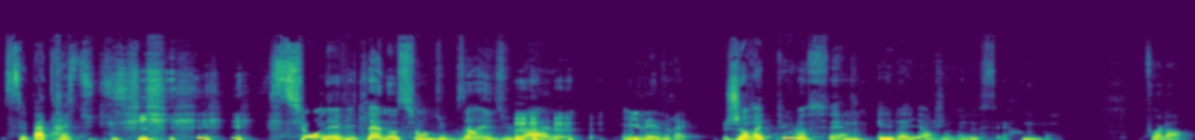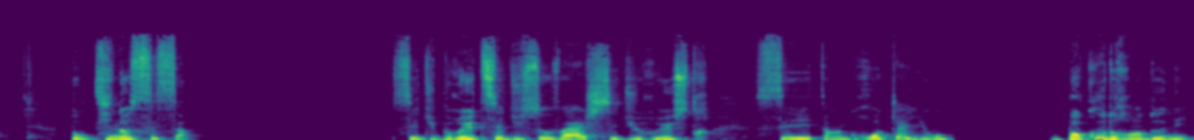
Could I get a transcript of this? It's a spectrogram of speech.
C'est pas très studieux. si on évite la notion du bien et du mal, il est vrai. J'aurais pu le faire mhm. et d'ailleurs je vais le faire. Voilà. Donc Tino, c'est ça. C'est du brut, c'est du sauvage, c'est du rustre, c'est un gros caillou, beaucoup de randonnées,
